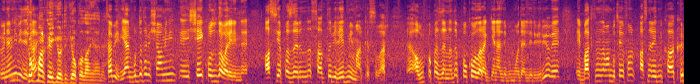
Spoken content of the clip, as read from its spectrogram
Önemli bir detay. Çok markayı gördük yok olan yani. Tabii yani burada tabii Xiaomi'nin e, şey kozu da var elinde. Asya pazarında sattığı bir Redmi markası var. E, Avrupa pazarına da Poco olarak genelde bu modelleri veriyor ve e, baktığınız zaman bu telefon aslında Redmi K40.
